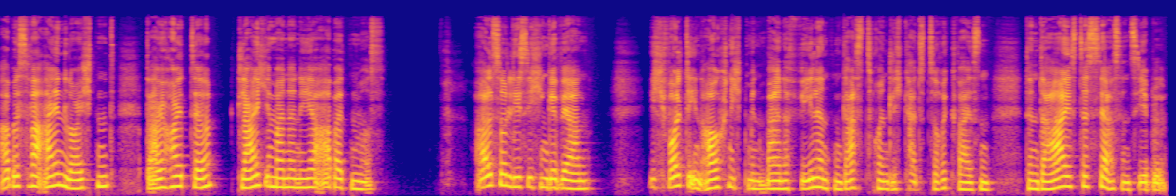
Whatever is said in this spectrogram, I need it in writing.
Aber es war einleuchtend, da er heute gleich in meiner Nähe arbeiten muss. Also ließ ich ihn gewähren ich wollte ihn auch nicht mit meiner fehlenden Gastfreundlichkeit zurückweisen, denn da ist es sehr sensibel.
